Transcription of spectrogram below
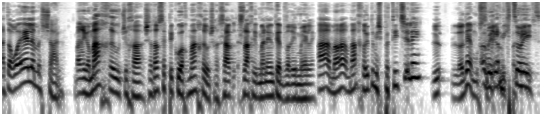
אתה רואה למשל... רגע, מה האחריות שלך? כשאתה עושה פיקוח, מה האחריות שלך? סלח לי, מעניין אותי הדברים האלה. אה, מה האחריות המשפטית שלי? לא, לא יודע, מוסרית, מקצועית.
